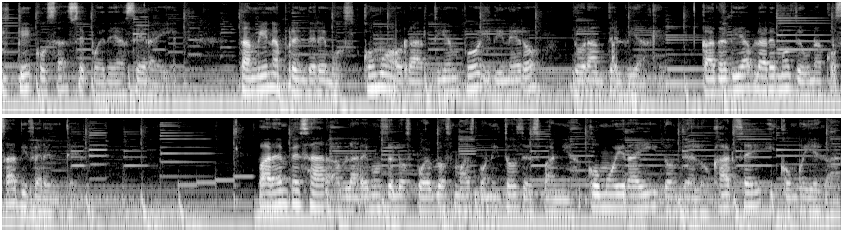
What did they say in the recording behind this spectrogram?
y qué cosas se puede hacer ahí. También aprenderemos cómo ahorrar tiempo y dinero durante el viaje. Cada día hablaremos de una cosa diferente. Para empezar hablaremos de los pueblos más bonitos de España, cómo ir ahí, dónde alojarse y cómo llegar.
